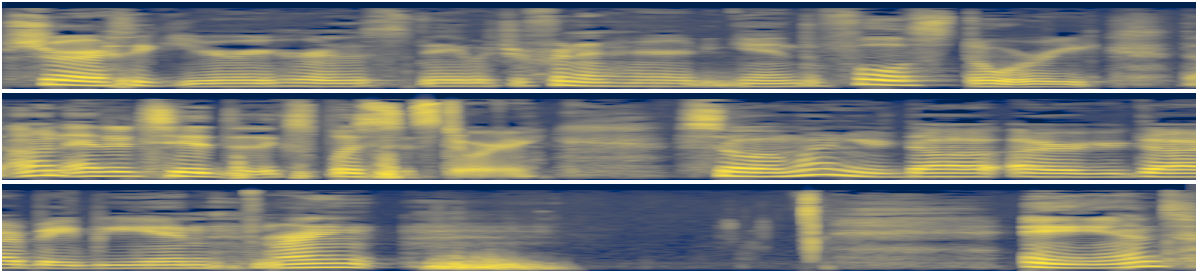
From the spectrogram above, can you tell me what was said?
sure I think you already heard this today, but you're finna hear it again. The full story, the unedited, the explicit story. So I'm letting your dog or your God baby in, right? And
